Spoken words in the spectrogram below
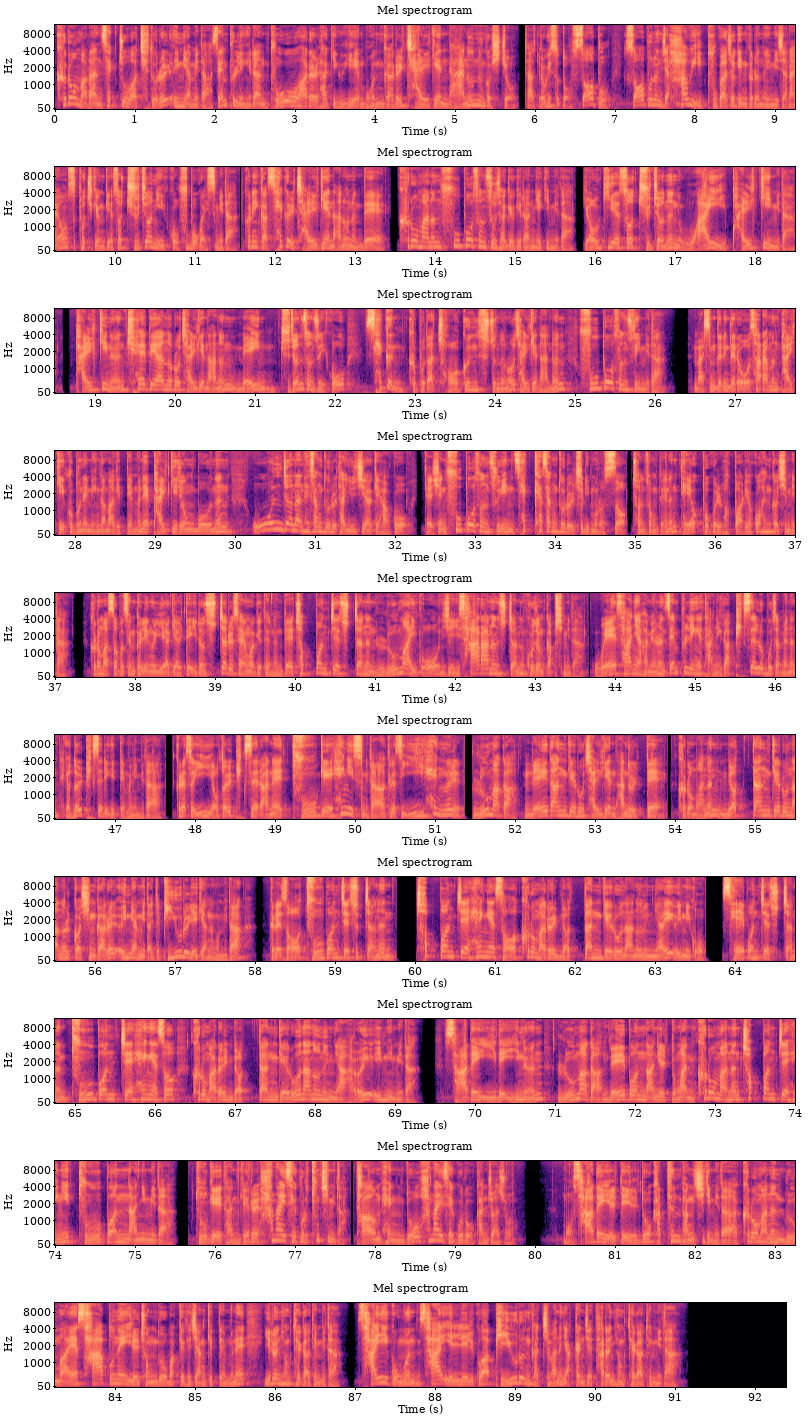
chroma란 색조와 채도를 의미합니다. 샘플링이란 부호화를 하기 위해 뭔가를 잘게 나누는 것이죠. 자, 여기서 또 sub. Sub는 이제 하위, 부가적인 그런 의미잖아요. 스포츠 경기에서 주전이 있고 후보가 있습니다. 그러니까 색을 잘게 나누는데 chroma는 후보 선수 자격이라는 얘기입니다. 여기에서 주전은 Y, 밝기입니다. 밝기는 최대한으로 잘게 나눈 메인 주전 선수이고 색은 그보다 적은 수준으로 잘게 나눈 후보 선수입니다. 말씀드린 대로 사람은 밝기 구분에 민감하기 때문에 밝기 정보는 온전한 해상도를 다 유지하게 하고 대신 후보 선수인 색 해상도를 줄임으로써 전송되는 대역폭을 확보하려고 한 것입니다. chroma subsampling을 이야기할 때 이런 숫자를 사용하게 되는데 첫 번째 숫자는 luma이고 이제 이 4라는 숫자는 고정값입니다. 왜 4냐 하면은 샘플링의 단위가 픽셀로 보자면은 8픽셀이기 때문입니다. 그래서 이 8픽셀 안에 두 개의 행이 있습니다. 그래서 이 행을 luma가 4단계로 잘게 나눌 때 chroma는 몇 단계로 나눌 것인가를 의미합니다. 이제 비율을 얘기하는 겁니다. 그래서 두 번째 숫자는 첫 번째 행에서 크로마를 몇 단계로 나누느냐의 의미고 세 번째 숫자는 두 번째 행에서 크로마를 몇 단계로 나누느냐의 의미입니다. 4대 2대 2는 루마가 4번 나뉠 동안 크로마는 첫 번째 행이 두 번 나뉩니다. 두 개의 단계를 하나의 색으로 퉁칩니다. 다음 행도 하나의 색으로 간주하죠. 뭐 4대 1대 1도 같은 방식입니다. 크로마는 루마의 4분의 1 정도밖에 되지 않기 때문에 이런 형태가 됩니다. 420은 411과 비율은 같지만 약간 이제 다른 형태가 됩니다.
